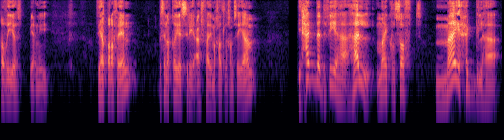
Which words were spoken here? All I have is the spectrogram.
قضية يعني فيها الطرفين بس إنها قضية سريعة شوف هذه ما اخذت خمس أيام. يحدد فيها هل مايكروسوفت ما يحق لها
